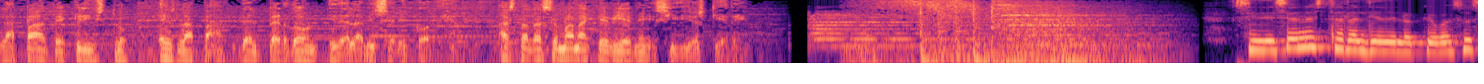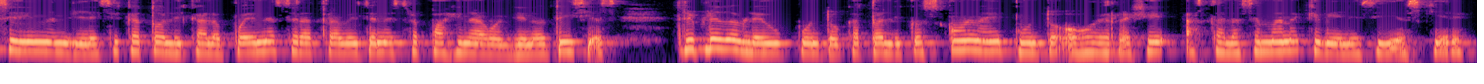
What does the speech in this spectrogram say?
la paz de Cristo, es la paz del perdón y de la misericordia. Hasta la semana que viene, si Dios quiere. Si desean estar al día de lo que va sucediendo en la Iglesia Católica, lo pueden hacer a través de nuestra página web de noticias www.católicosonline.org. Hasta la semana que viene, si Dios quiere.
